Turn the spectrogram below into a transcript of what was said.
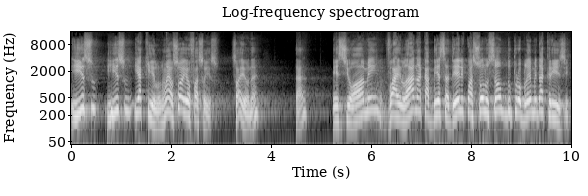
isso, isso e aquilo. Não é? Só eu faço isso. Só eu, né? Tá? Esse homem vai lá na cabeça dele com a solução do problema e da crise.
